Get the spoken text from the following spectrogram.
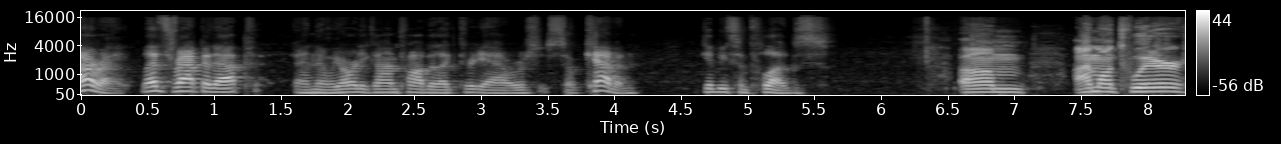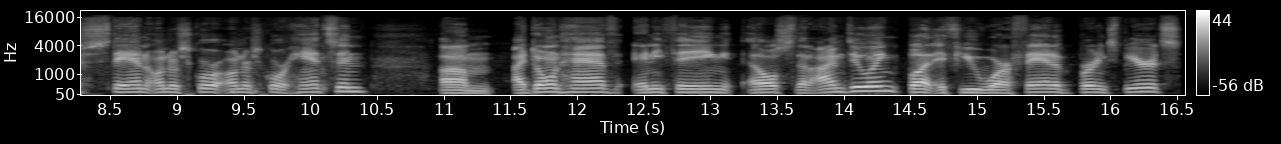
all right, let's wrap it up. And then we already gone probably like three hours. So, Kevin, give me some plugs. Um, I'm on Twitter, Stan underscore underscore Hanson. Um, I don't have anything else that I'm doing, but if you are a fan of Burning Spirits,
